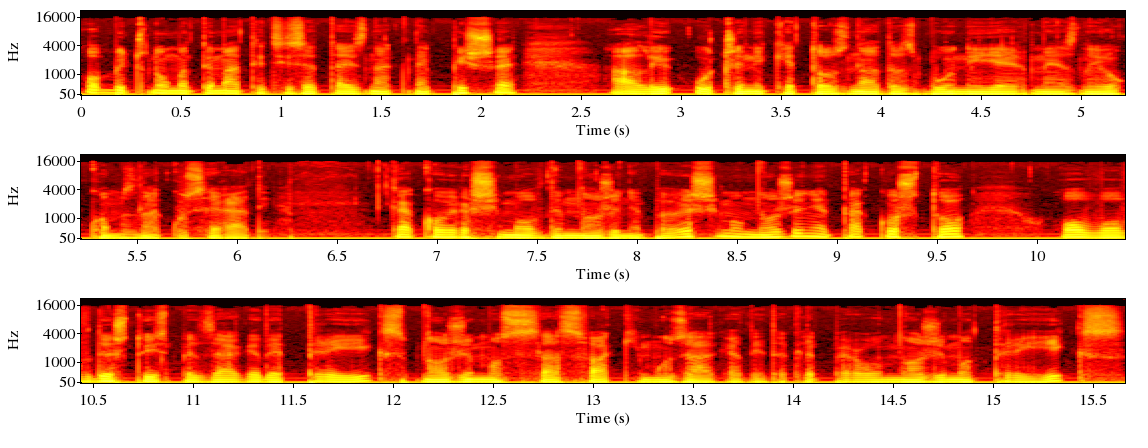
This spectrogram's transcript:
Obično u matematici se taj znak ne piše, ali učenik je to zna da zbuni jer ne znaju o kom znaku se radi. Kako vršimo ovde množenje? Pa vršimo množenje tako što ovo ovde što ispred zagrade 3x množimo sa svakim u zagradi. Dakle, prvo množimo 3x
